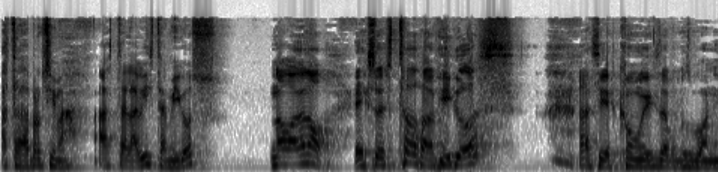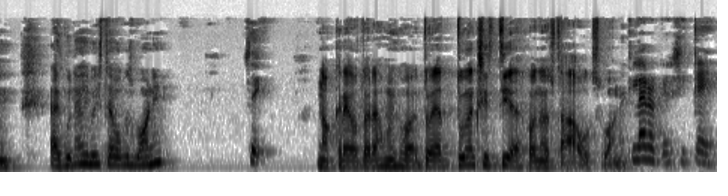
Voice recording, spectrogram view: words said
hasta la próxima. Hasta la vista, amigos. No, no, no. Eso es todo, amigos. Así es como dice Bugs Bunny. ¿Alguna vez viste Bugs Bunny? Sí, No creo, tú eras muy joven. Tú, eras- tú no existías cuando estaba Bugs Bunny. claro que sí que.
